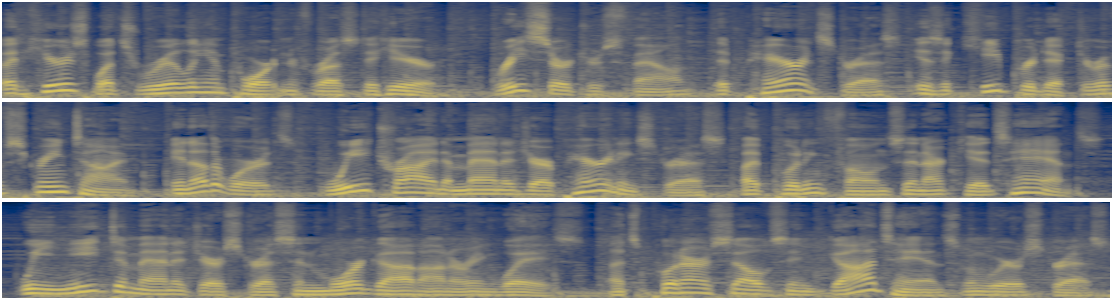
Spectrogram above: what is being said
But here's what's really important for us to hear. Researchers found that parent stress is a key predictor of screen time. In other words, we try to manage our parenting stress by putting phones in our kids' hands. We need to manage our stress in more God honoring ways. Let's put ourselves in God's hands when we're stressed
